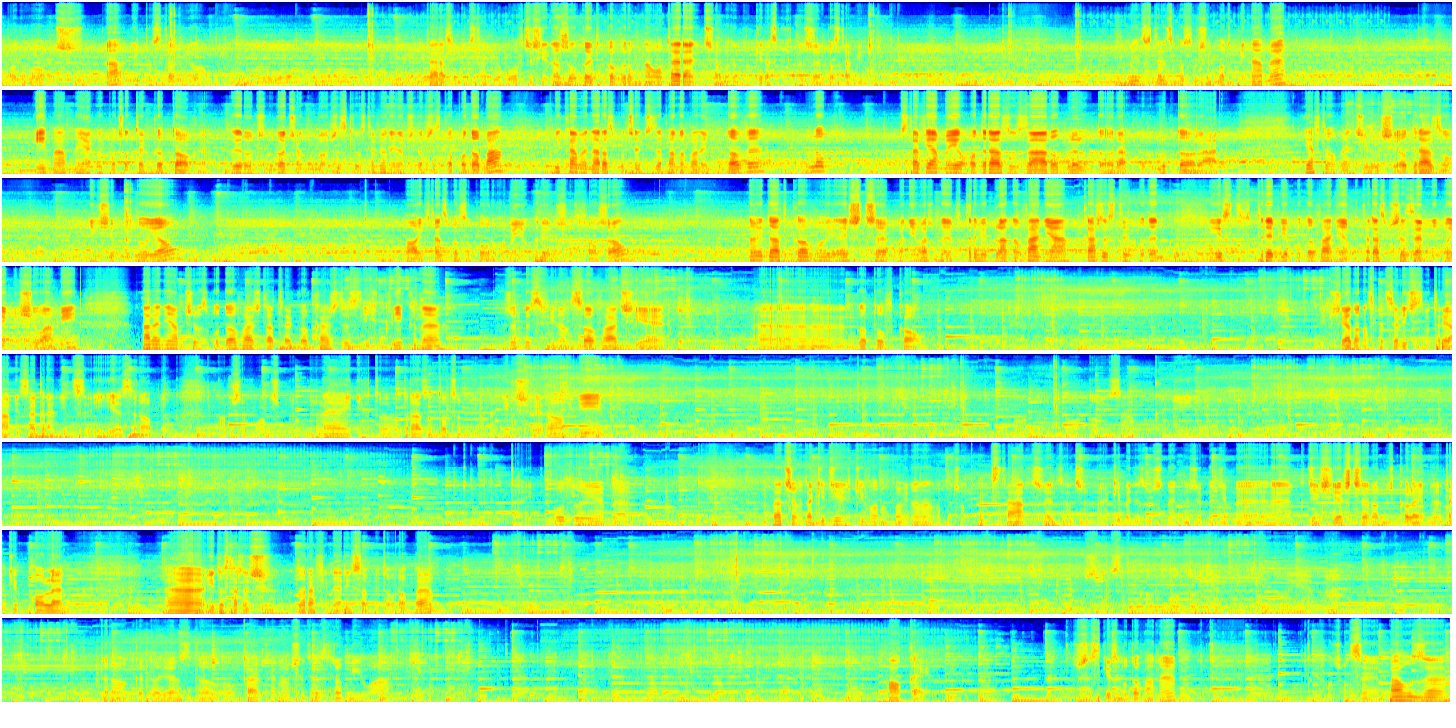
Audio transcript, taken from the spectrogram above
Podłącz... A, nie postawiło. Teraz postawiło. Było wcześniej na żółto i tylko wyrównało teren. Trzeba potem drugi raz kliknąć, żeby postawiło. Więc w ten sposób się podpinamy. I mamy jakby początek gotowy. Gdy ro- rurociągi mamy wszystkie ustawione i nam się to wszystko podoba, klikamy na rozpoczęcie zaplanowanej budowy lub stawiamy ją od razu za ruble lub, dora, lub dolary. Ja w tym momencie już je od razu niech się budują. O i w ten sposób po uruchomieniu gry już się tworzą. No i dodatkowo jeszcze, ponieważ byłem w trybie planowania, każdy z tych budynków jest w trybie budowania teraz przeze mnie moimi siłami, ale nie mam czym zbudować, dlatego każdy z nich kliknę, żeby sfinansować je e, gotówką. Nie przyjadą na specjaliści z materiałami z zagranicy i je zrobią. Dobrze, play, niech to od razu to co kliknę, niech się robi. Buduj, zamknij. Tutaj budujemy. Zobaczymy, takie 9 kiwonów powinno nam na początku starczyć. Zobaczymy, jakie będzie zrzucone najwyżej. Będziemy gdzieś jeszcze robić kolejne takie pole i dostarczać do rafinerii sobie tą ropę. Wszystko budujemy, budujemy. Drogę dojazdową. Tak, to nam się też zrobiła. Okej. Wszystkie zbudowane. To włączmy sobie pauzę.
